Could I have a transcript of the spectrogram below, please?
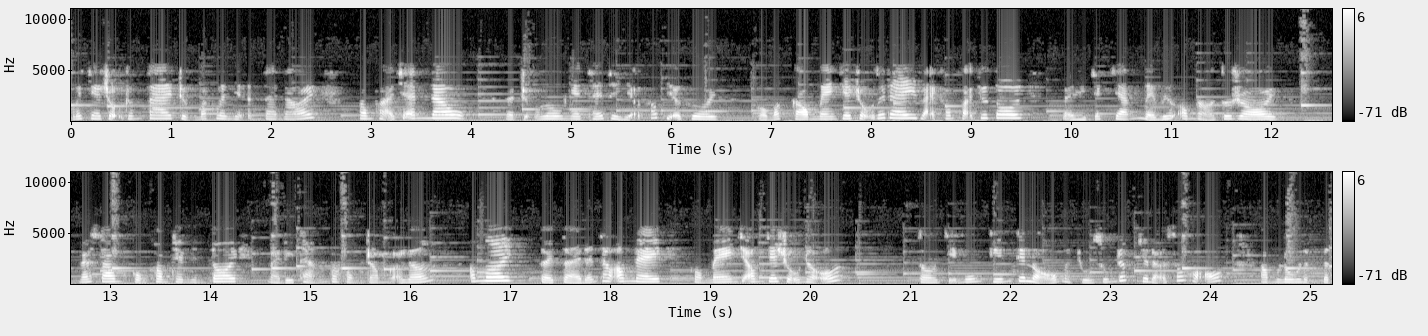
lấy chai rượu trong tay, trừng mắt lên nhìn anh ta nói, không phải cho anh đâu. Và trưởng lưu nghe thế thì dở khóc dở cười, cô mất công mang chai rượu tới đây lại không phải cho tôi, vậy thì chắc chắn để biếu ông nội tôi rồi. Nói xong cũng không thèm nhìn tôi mà đi thẳng vào phòng trong gọi lớn, ông ơi, tuệ tuệ đến thăm ông này, còn mang cho ông chai rượu nữa. tôi chỉ muốn kiếm cái lỗ mà chui xuống đất cho đỡ xấu hổ. Ông Lưu lịch bịch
